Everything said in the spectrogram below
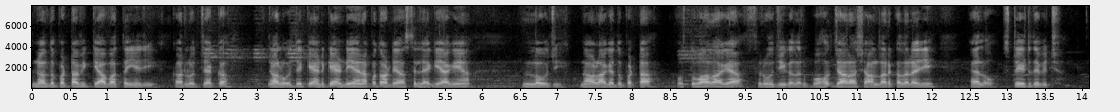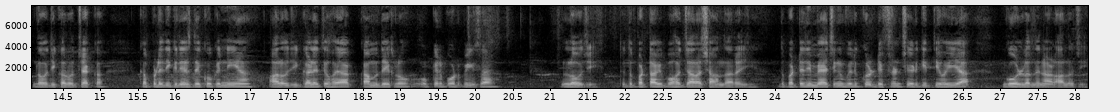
ਤੇ ਨਾਲ ਦੁਪੱਟਾ ਵੀ ਕਿਆ ਬਾਤਾਂ ਹੀ ਹੈ ਜੀ। ਕਰ ਲਓ ਚੈੱਕ ਆ ਲਓ ਇਹਦੇ ਘੈਂਟ ਘੈਂਟ ਡਿਜ਼ਾਈਨ ਆਪਾਂ ਤੁਹਾਡੇ ਵਾਸਤੇ ਲੈ ਕੇ ਆ ਗਏ ਆ। ਲਓ ਜੀ, ਨਾਲ ਆ ਗਿਆ ਦੁਪੱਟਾ। ਉਸ ਤੋਂ ਬਾਅਦ ਆ ਗਿਆ ਫਿਰੋਜੀ ਕਲਰ। ਬਹੁਤ ਜ਼ਿਆਦਾ ਸ਼ਾਨਦਾਰ ਕਲਰ ਹੈ ਜੀ। ਇਹ ਲਓ ਸਟੇਟ ਦੇ ਵਿੱਚ। ਲਓ ਜੀ, ਕਰੋ ਚੈੱਕ ਕੱਪੜੇ ਦੀ ਗ੍ਰੇਸ ਦੇਖੋ ਕਿੰਨੀ ਆ। ਆ ਲਓ ਜੀ, ਗਲੇ ਤੇ ਹੋਇਆ ਕੰਮ ਦੇਖ ਲਓ। ਓਕੇ ਰਿਪੋਰਟ ਪੀਸ ਹੈ। ਲਓ ਜੀ, ਤੇ ਦੁਪੱਟਾ ਵੀ ਬਹੁਤ ਜ਼ਿਆਦਾ ਸ਼ਾਨਦਾਰ ਹੈ ਜੀ। ਦੁਪੱਟੇ ਦੀ ਮੈਚਿੰਗ ਬਿਲਕੁਲ ਡਿਫਰੈਂਟ ਸ਼ੇਡ ਕੀਤੀ ਹੋਈ ਆ। 골ਡਨ ਦੇ ਨਾਲ ਆ ਲਓ ਜੀ।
